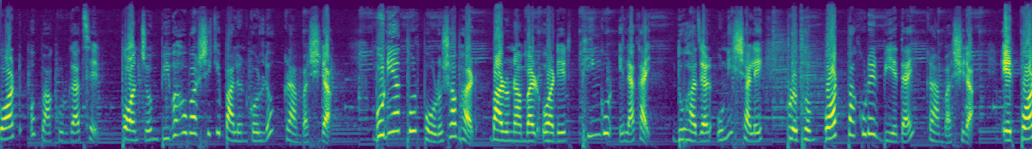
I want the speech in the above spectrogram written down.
বট ও পাকুড় গাছের পঞ্চম বিবাহবার্ষিকী পালন করল গ্রামবাসীরা। বুনিয়াদপুর পৌরসভার বারো নম্বর ওয়ার্ডের থিঙ্গুর এলাকায় দু হাজার উনিশ সালে প্রথম বট পাকুড়ের বিয়ে দেয় গ্রামবাসীরা। এরপর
